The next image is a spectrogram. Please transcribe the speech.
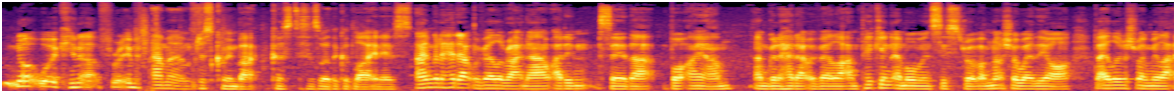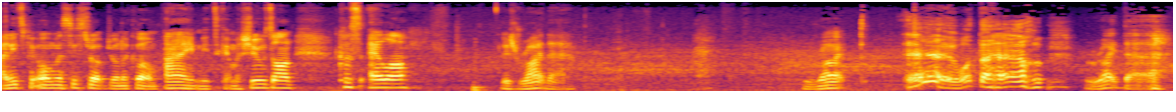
not working out for him. I'm um, just coming back because this is where the good lighting is. I'm gonna head out with Ella right now. I didn't say that, but I am. I'm gonna head out with Ella. I'm picking a mum and sister up. I'm not sure where they are, but Ella just rang me like, I need to pick my mum and sister up. Do you wanna come? I need to get my shoes on because Ella is right there. Right. Eh, what the hell? Right there.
